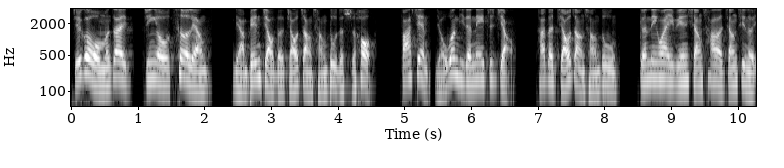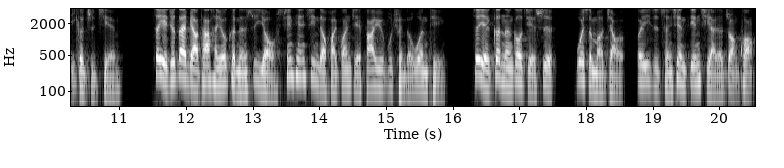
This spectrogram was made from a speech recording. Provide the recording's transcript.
结果我们在经由测量两边脚的脚掌长度的时候，发现有问题的那一只脚，它的脚掌长度跟另外一边相差了将近了一个指节。这也就代表它很有可能是有先天性的踝关节发育不全的问题，这也更能够解释为什么脚会一直呈现踮起来的状况。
